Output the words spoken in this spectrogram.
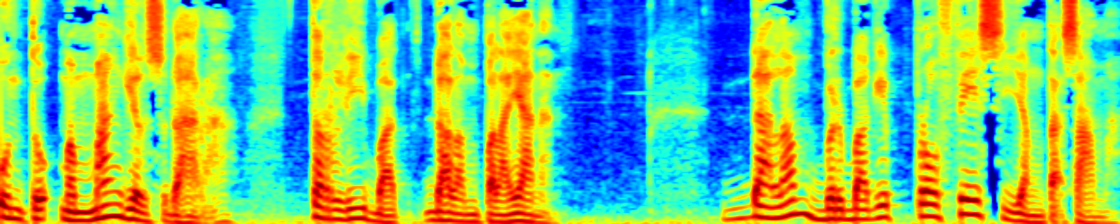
untuk memanggil saudara terlibat dalam pelayanan. Dalam berbagai profesi yang tak sama.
